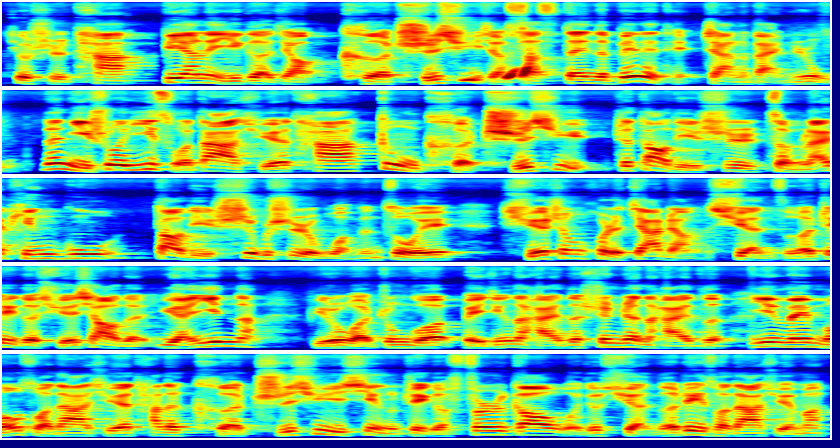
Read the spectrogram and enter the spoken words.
就是他编了一个叫可持续，叫 sustainability，占了百分之五。那你说一所大学它更可持续，这到底是怎么来评估？到底是不是我们作为学生或者家长选择这个学校的原因呢？比如我中国北京的孩子、深圳的孩子，因为某所大学它的可持续性这个分儿高，我就选择这所大学吗？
